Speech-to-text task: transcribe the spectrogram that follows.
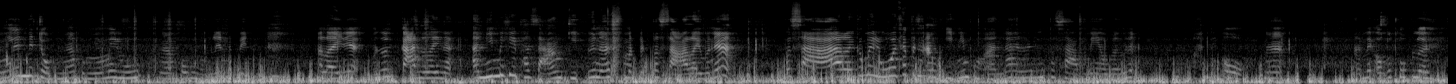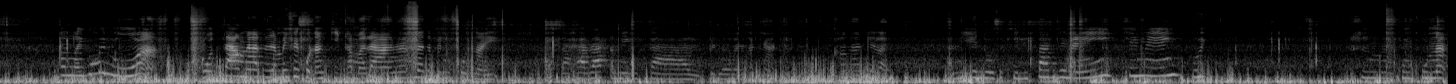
มยังเล่นไม่จบนะ ผมยังไม่รู้นะเพราะผมเล่นไม่เป็นอะไรเนี่ยมันต้องการอะไรเนี่ยอันนี้ไม่ใช่ภาษาอังกฤษด้วยนะ มันเป็นภาษาอะไรวะเนี่ยภาษาอะไรก็ไม่รู้ถ้าเป็นอังกฤษนี่ผมอ่านได้นะนี่ภาษาแมวอะไรวะเนี่ย อ่านไม่ออกนะ อ่านไม่ออกก็ทุบเลย อะไรก็ไม่รู้อะ คนสร้างน่าจะไม่ใช่คนอังกฤษธรรมดานะ น่าจะเป็นคนไหน สหรัฐอเมริกาหรือเป็นอะไรสักอย่างข้างหน้านี่อะไร อันนี้เอนโดสคิลิตันใช่ไหมใช่ไหมอุ้ยซึ่งคุณคุณอะ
